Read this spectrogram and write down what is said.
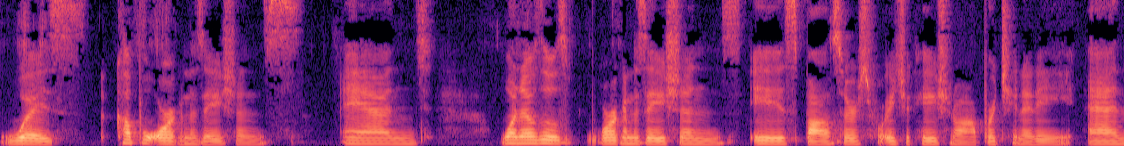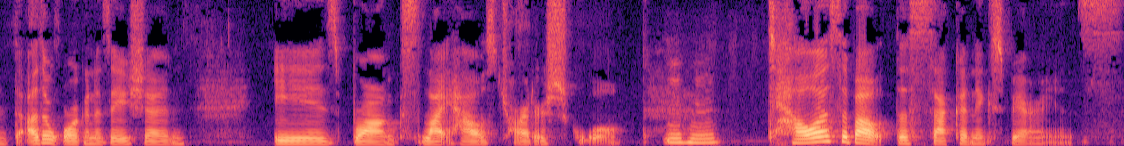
with a couple organizations. And one of those organizations is sponsors for educational opportunity. And the other organization is bronx lighthouse charter school. Mm-hmm. tell us about the second experience.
